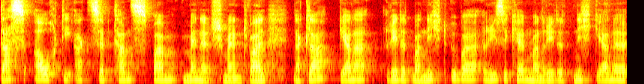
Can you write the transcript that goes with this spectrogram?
das auch die Akzeptanz beim Management? Weil, na klar, gerne redet man nicht über Risiken, man redet nicht gerne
